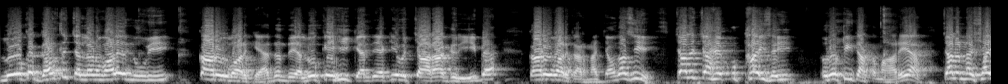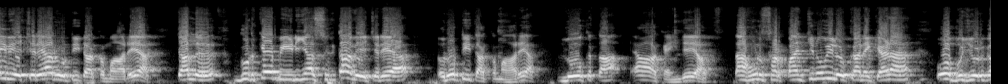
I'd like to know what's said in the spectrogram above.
ਲੋਕ ਗਲਤ ਚੱਲਣ ਵਾਲੇ ਨੂੰ ਵੀ ਕਾਰੋਬਾਰ ਕਹਿ ਦਿੰਦੇ ਆ। ਲੋਕ ਇਹੀ ਕਹਿੰਦੇ ਆ ਕਿ ਵਿਚਾਰਾ ਗਰੀਬ ਹੈ, ਕਾਰੋਬਾਰ ਕਰਨਾ ਚਾਹੁੰਦਾ ਸੀ। ਚੱਲ ਚਾਹੇ ਪੁੱਠਾ ਹੀ ਸਹੀ, ਰੋਟੀ ਤਾਂ ਕਮਾ ਰਿਹਾ। ਚੱਲ ਨਸ਼ਾ ਹੀ ਵੇਚ ਰਿਹਾ, ਰੋਟੀ ਤਾਂ ਕਮਾ ਰਿਹਾ। ਚੱਲ ਗੁਟਕੇ, ਬੀੜੀਆਂ ਸਿਗਟਾਂ ਵੇਚ ਰਿਹਾ। ਰੋਟੀ ਤੱਕ ਮਾਰਿਆ ਲੋਕ ਤਾਂ ਆਹ ਕਹਿੰਦੇ ਆ, ਤਾਂ ਹੁਣ ਸਰਪੰਚ ਨੂੰ ਵੀ ਲੋਕਾਂ ਨੇ ਕਹਿਣਾ, ਉਹ ਬਜ਼ੁਰਗ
